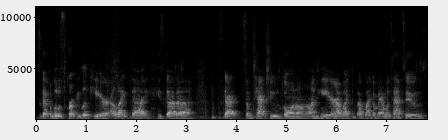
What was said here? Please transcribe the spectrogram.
He's got the little scruffy look here. I like that. He's got a He's got some tattoos going on here. I like I like a man with tattoos.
